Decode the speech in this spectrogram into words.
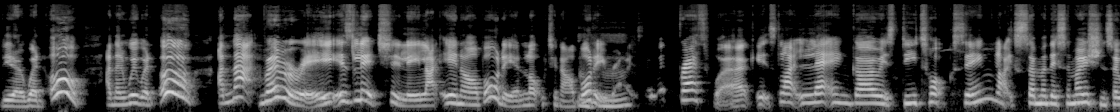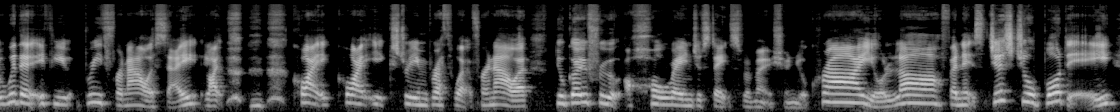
you know went oh and then we went oh and that memory is literally like in our body and locked in our body mm-hmm. right breath work, it's like letting go, it's detoxing like some of this emotion. So with it, if you breathe for an hour, say, like quite quite extreme breath work for an hour, you'll go through a whole range of states of emotion. You'll cry, you'll laugh, and it's just your body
